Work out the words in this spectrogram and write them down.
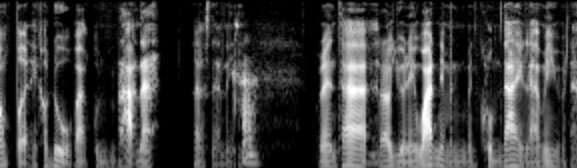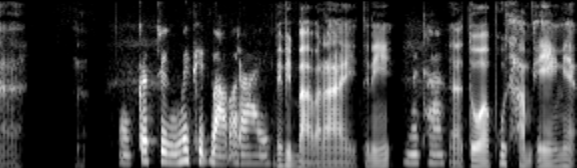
ต้องเปิดให้เขาดูว่าคุณเป็นพระนะลักษณะนี้ เพราะฉะนั้นถ้าเราอยู่ในวัดเนี่ยมันมันคลุมได้แล้วไม่มีปัญหาก็จึงไม่ผิดบาปอะไร ไม่ผิดบาปอะไรทีนี้นะคะตัวผู้ทำเองเนี่ย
